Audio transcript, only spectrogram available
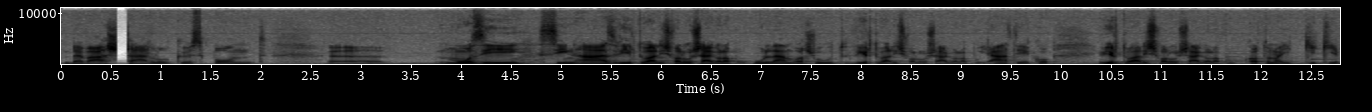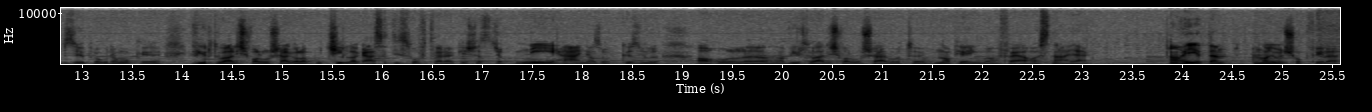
bevásárlóközpont, mozi, színház, virtuális valóság alapú hullámvasút, virtuális valóság alapú játékok, virtuális valóság alapú katonai kiképző programok, virtuális valóság alapú csillagászati szoftverek, és ez csak néhány azok közül, ahol a virtuális valóságot napjainkban felhasználják. A héten nagyon sokféle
